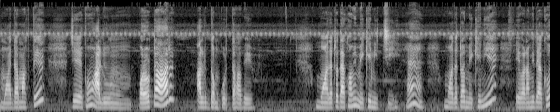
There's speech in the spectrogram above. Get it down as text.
ময়দা মাখতে যে এরকম আলু, পরোটা আর আলুর দম করতে হবে। ময়দাটা দেখো আমি মেখে নিচ্ছি হ্যাঁ? ময়দাটা মেখে নিয়ে এবার আমি দেখো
